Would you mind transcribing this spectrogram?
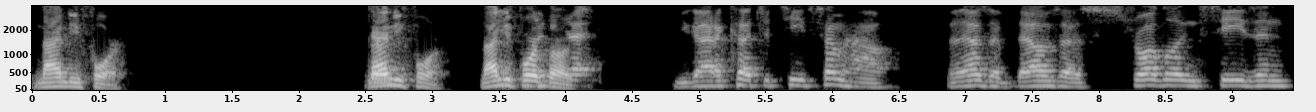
94. 94. 94 throws. You got to cut your teeth somehow. Now, That was a that was a struggling season.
